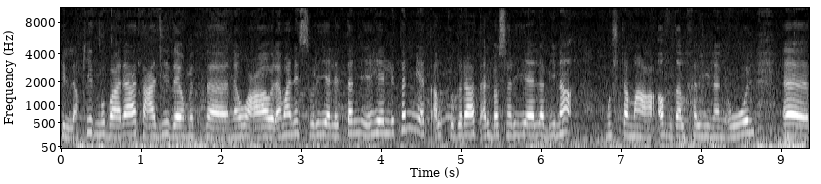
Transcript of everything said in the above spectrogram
كلها. أكيد مبادرات عديدة ومتنوعه والأمانة السورية للتنمية هي لتنميه القدرات البشرية لبناء مجتمع أفضل خلينا نقول. آه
